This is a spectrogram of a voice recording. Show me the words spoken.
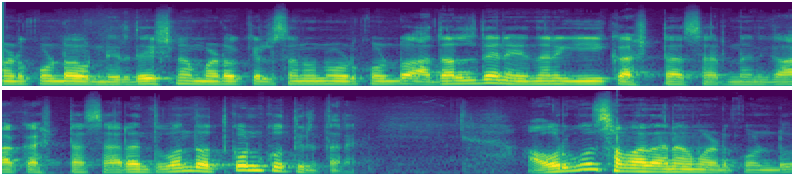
ಮಾಡಿಕೊಂಡು, ಅವ್ರು ನಿರ್ದೇಶನ ಮಾಡೋ ಕೆಲಸನೂ ನೋಡಿಕೊಂಡು ಅದಲ್ಲದೆ ನನಗೆ ಈ ಕಷ್ಟ ಸರ್, ನನಗೆ ಆ ಕಷ್ಟ ಸರ್ ಅಂತ ಒಂದು ಹೊತ್ಕೊಂಡು ಕೂತಿರ್ತಾರೆ. ಅವ್ರಿಗೂ ಸಮಾಧಾನ ಮಾಡಿಕೊಂಡು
